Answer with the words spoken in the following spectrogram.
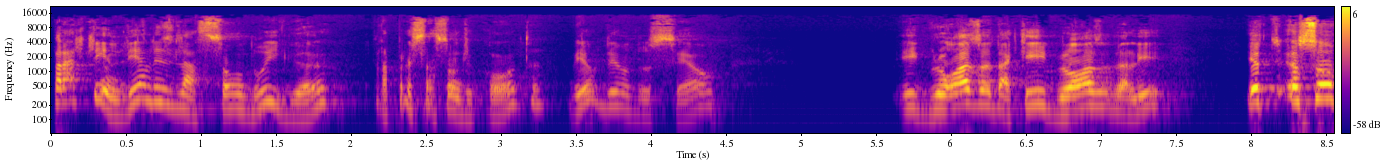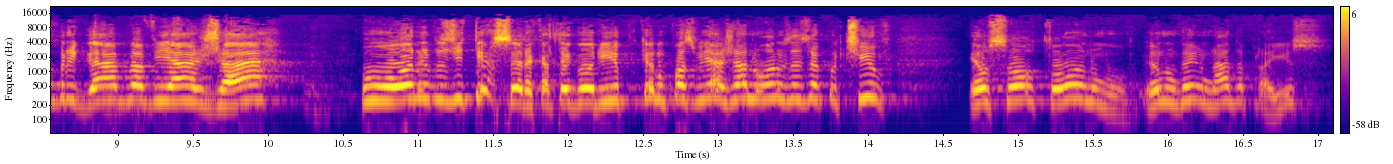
Para atender a legislação do IGAM, para prestação de conta, meu Deus do céu, e glosa daqui, glosa dali. Eu, eu sou obrigado a viajar um ônibus de terceira categoria, porque eu não posso viajar no ônibus executivo. Eu sou autônomo, eu não ganho nada para isso.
